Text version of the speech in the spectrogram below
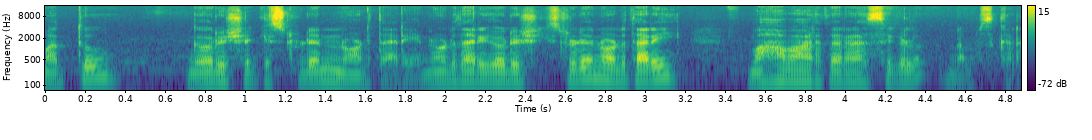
ಮತ್ತು ಗೌರಿ ಶಕ್ತಿ ಸ್ಟುಡಿಯೋ ನೋಡ್ತಾರೆ ನೋಡ್ತಾರೆ ಗೌರಿಶಕಿ ಸ್ಟುಡಿಯೋ ನೋಡ್ತಾರೆ ಮಹಾಭಾರತ ರಹಸ್ಯಗಳು ನಮಸ್ಕಾರ.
